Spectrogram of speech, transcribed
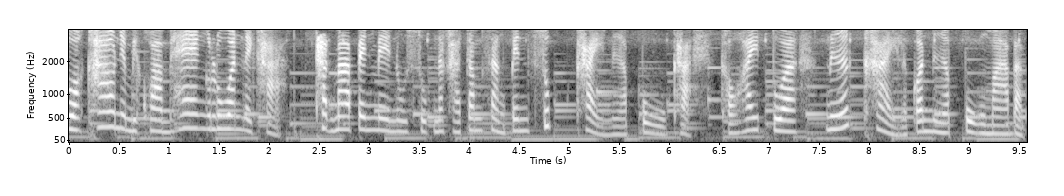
ตัวข้าวเนี่ยมีความแห้งร่วนเลยค่ะ ถัดมาเป็นเมนูซุปนะคะจำสั่งเป็นซุปไข่เนื้อปูค่ะ เขาให้ตัวเนื้อไข่แล้วก็เนื้อปูมาแบบ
